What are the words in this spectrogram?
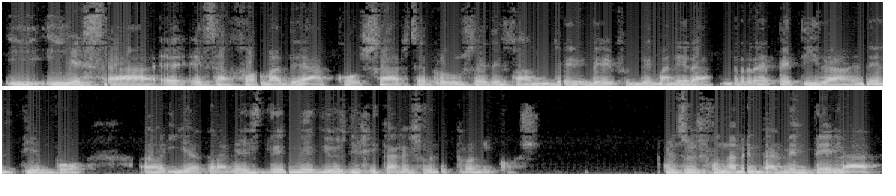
Y, esa, e, esa, forma de acosar se produce de, de, manera repetida en el tiempo ah, y a través de medios digitales o electrónicos. Eso es fundamentalmente la,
